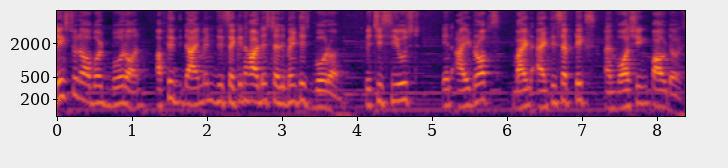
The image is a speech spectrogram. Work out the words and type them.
Things to know about boron. After the diamond, the second hardest element is boron, which is used in eye drops, mild antiseptics and washing powders.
